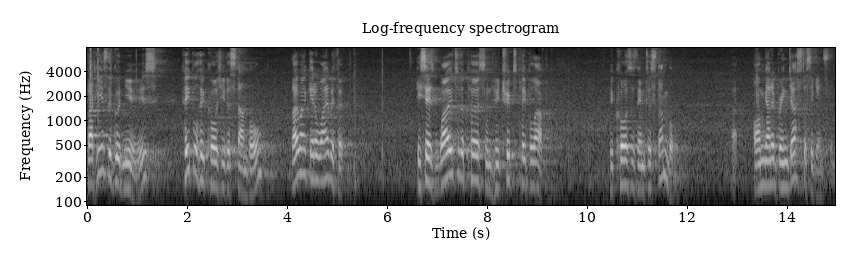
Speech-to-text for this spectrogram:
But here's the good news people who cause you to stumble, they won't get away with it. He says, Woe to the person who trips people up, who causes them to stumble. Uh, I'm going to bring justice against them.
